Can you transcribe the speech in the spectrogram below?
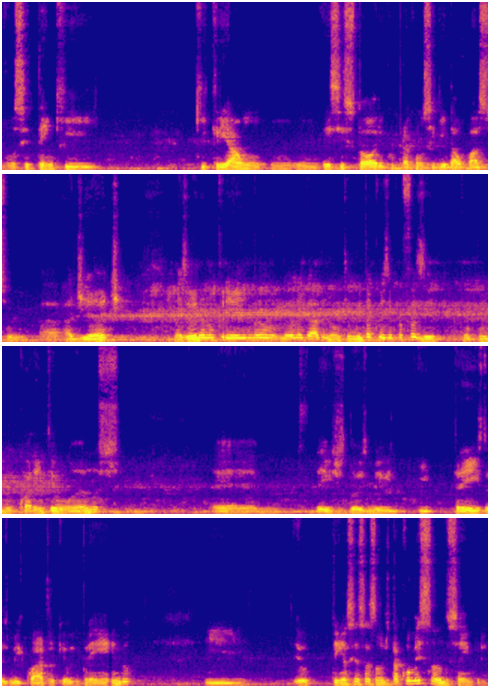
você tem que, que criar um, um, um esse histórico para conseguir dar o passo a, adiante, mas eu ainda não criei meu, meu legado não, tem muita coisa para fazer. Estou com 41 anos, é, desde 2003, 2004 que eu empreendo, e eu tenho a sensação de estar tá começando sempre.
